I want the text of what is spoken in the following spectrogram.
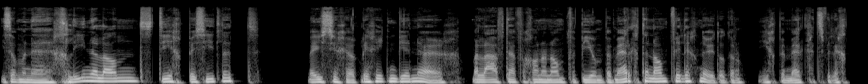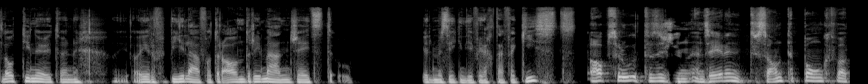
in so einem kleinen Land, dicht besiedelt, man ist sich ja gleich irgendwie näher. Man läuft einfach aneinander vorbei und bemerkt einander vielleicht nicht. Oder ich bemerke jetzt vielleicht Lotti nicht, wenn ich an ihr vorbeilaufe. Oder andere Menschen jetzt, weil man es irgendwie vielleicht auch vergisst. Absolut, das ist ein, ein sehr interessanter Punkt, was,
